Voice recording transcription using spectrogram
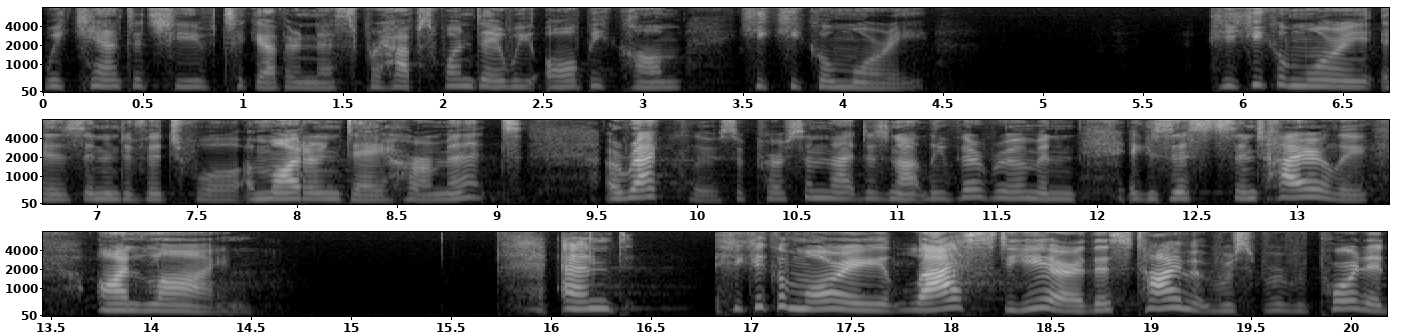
we can't achieve togetherness. Perhaps one day we all become hikikomori. Hikikomori is an individual, a modern day hermit, a recluse, a person that does not leave their room and exists entirely online. And Hikikomori last year, this time it was reported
